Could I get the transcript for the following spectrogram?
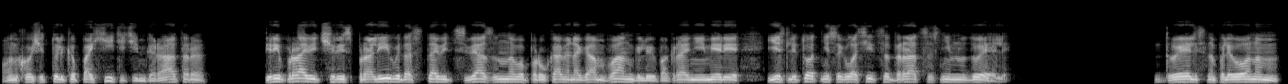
Он хочет только похитить императора, переправить через пролив и доставить связанного по рукам и ногам в Англию, по крайней мере, если тот не согласится драться с ним на дуэли. Дуэль с Наполеоном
